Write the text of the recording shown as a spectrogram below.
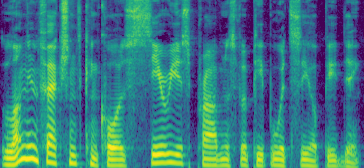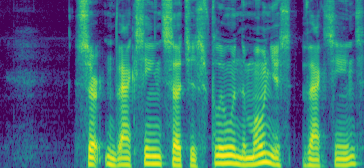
Lung infections can cause serious problems for people with COPD. Certain vaccines, such as flu and pneumonia vaccines,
